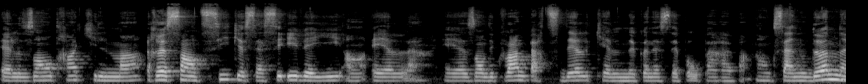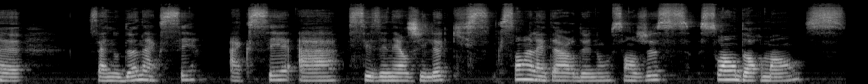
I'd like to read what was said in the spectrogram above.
elles, ont tranquillement ressenti que ça s'est éveillé en elles. Et elles ont découvert une partie d'elles qu'elles ne connaissaient pas auparavant. Donc ça nous donne, euh, ça nous donne accès accès à ces énergies-là qui, qui, sont à l'intérieur de nous, sont juste soit en dormance,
